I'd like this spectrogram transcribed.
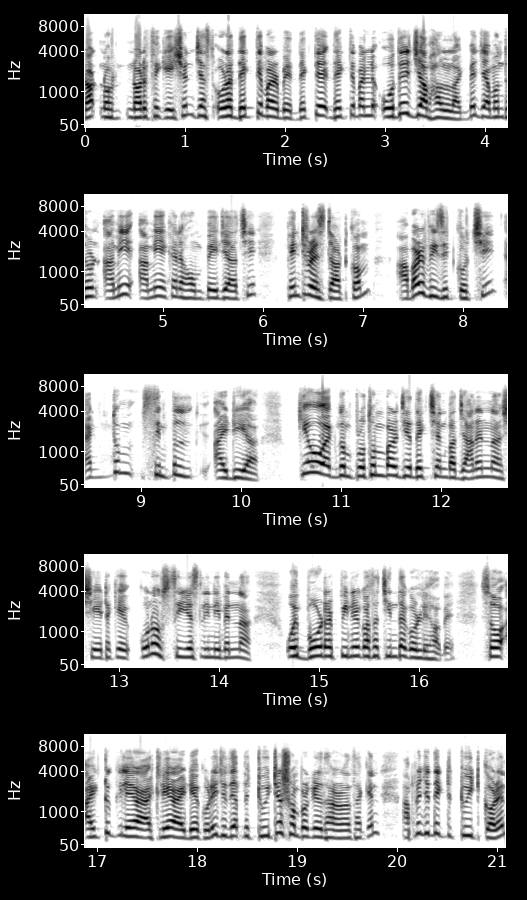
নট নোটিফিকেশন জাস্ট ওরা দেখতে পারবে। দেখতে দেখতে পারলে ওদের যা ভালো লাগবে। যেমন ধরুন আমি আমি এখানে হোম পেজে আছি, pinterest ডট কম আবার ভিজিট করছি। একদম সিম্পল আইডিয়া কেউ একদম প্রথমবার যে দেখছেন বা জানেন না, সে এটাকে কোনো সিরিয়াসলি নেবেন না। ওই বোর্ড আর পিনের কথা চিন্তা করলে হবে। সো আরেকটু ক্লিয়ার ক্লিয়ার আইডিয়া করি, যদি আপনি টুইটার সম্পর্কে ধারণা থাকেন, আপনি যদি একটু টুইট করেন,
